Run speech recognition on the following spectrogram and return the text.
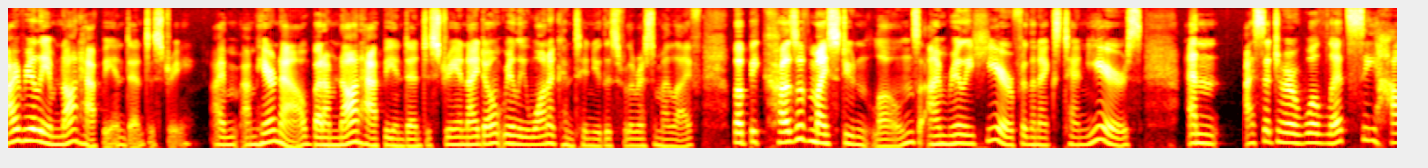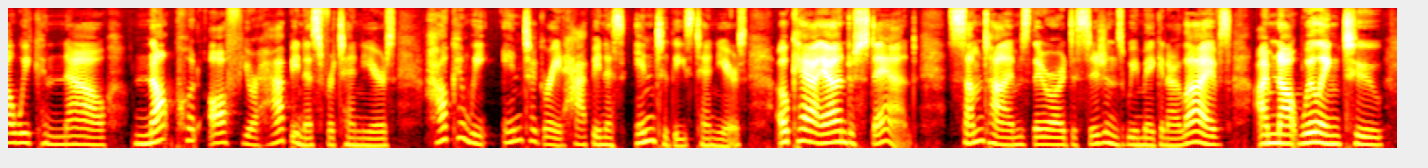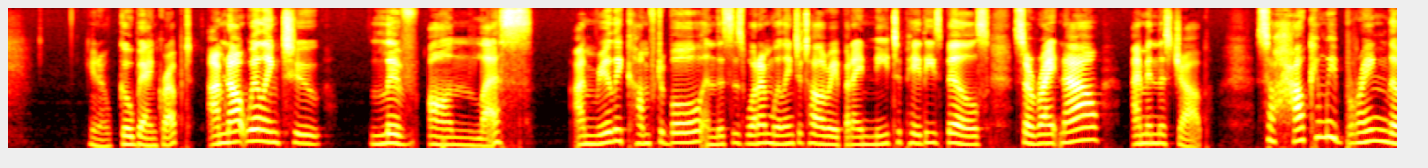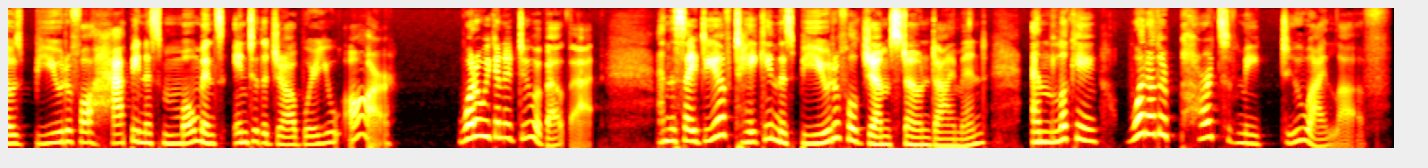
I really am not happy in dentistry. I'm I'm here now, but I'm not happy in dentistry and I don't really want to continue this for the rest of my life. But because of my student loans, I'm really here for the next 10 years. And I said to her, Well, let's see how we can now not put off your happiness for 10 years. How can we integrate happiness into these 10 years? Okay, I understand. Sometimes there are decisions we make in our lives. I'm not willing to, you know, go bankrupt. I'm not willing to live on less. I'm really comfortable and this is what I'm willing to tolerate, but I need to pay these bills. So right now, I'm in this job. So, how can we bring those beautiful happiness moments into the job where you are? What are we going to do about that? And this idea of taking this beautiful gemstone diamond and looking, what other parts of me do I love?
